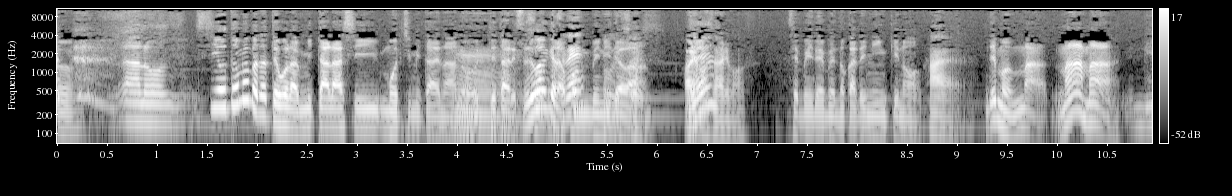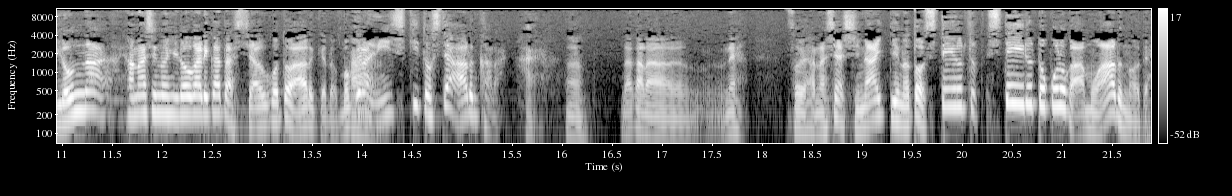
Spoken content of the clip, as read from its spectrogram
うん、あの、しようと思えばだってほら、みたらし餅みたいなの売ってたりするわけだ、ねコンビニでは。あります、ねあります。セブンイレブンとかで人気の。はい。でもまあ、まあまあ、いろんな話の広がり方しちゃうことはあるけど、僕らに意識としてはあるから。はい。うん。だから、ね、そういう話はしないっていうのと、していると、しているところがもうあるので、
